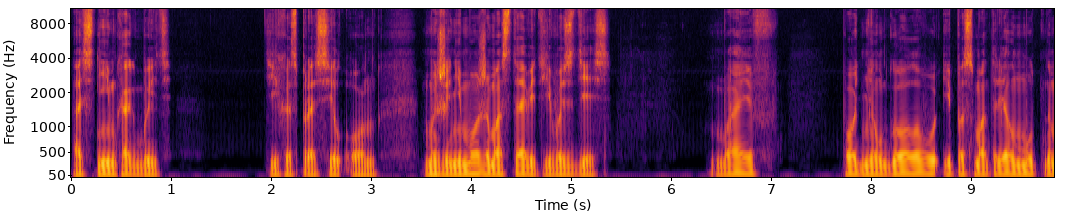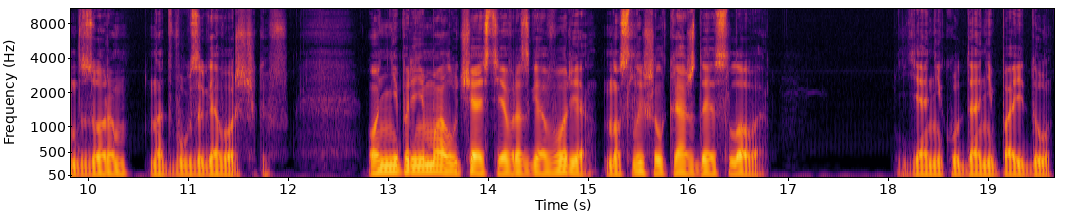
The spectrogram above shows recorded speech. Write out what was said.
«А с ним как быть?» — тихо спросил он. «Мы же не можем оставить его здесь». Баев поднял голову и посмотрел мутным взором на двух заговорщиков. Он не принимал участия в разговоре, но слышал каждое слово. «Я никуда не пойду»,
